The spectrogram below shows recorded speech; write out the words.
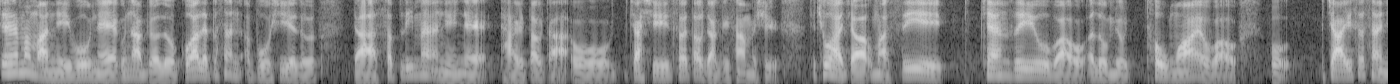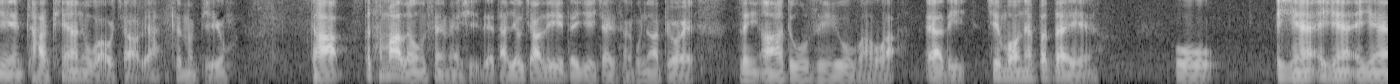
ကျန်းမာမာနေဖို့နဲ့ခုနပြောလို့ကိုကလည်းပတ်စံအပူရှိရလို့ဒါ supplement အနေနဲ့ဒါရီတောက်တာဟိုကြာရှည်ဆွဲတောက်တာကိစ္စမရှိဘူးတချို့ဟာကြာဥမာစီး ဖြန်းစေးရောပါဟိုအဲ့လိုမျိုးထုံသွားရောပါဟိုအကြာကြီးဆက်ဆံခြင်းဒါဖြန်းလို့ပါဟိုကြာဗျာအဆင်မပြေဘူးဒါပထမလုံးအဆင့်ပဲရှိတယ်ဒါယောက်ျားလေးတွေတိတ်ကြိတ်ကြိုက်ဆိုရင်ခုနပြောရဲလိန်အားတိုးစေးရောပါဟိုကအဲ့ဒါဒီကျင်ပေါ်နဲ့ပတ်သက်ရင်ဟိုအရန်အရန်အရန်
